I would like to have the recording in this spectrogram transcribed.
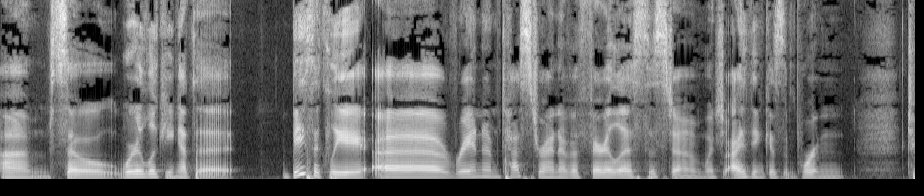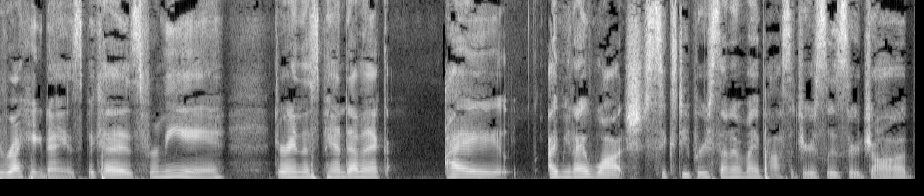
Um, so we're looking at the basically a random test run of a fareless system, which I think is important to recognize because for me during this pandemic, I I mean, I watched 60% of my passengers lose their job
